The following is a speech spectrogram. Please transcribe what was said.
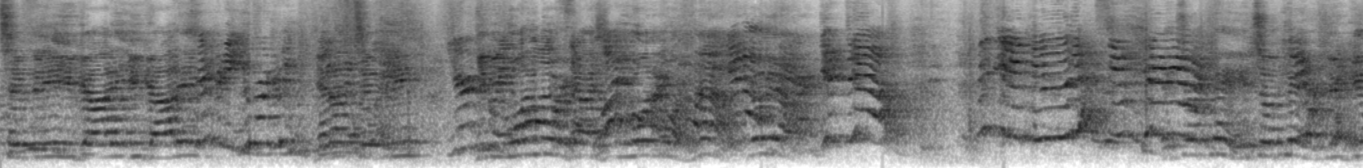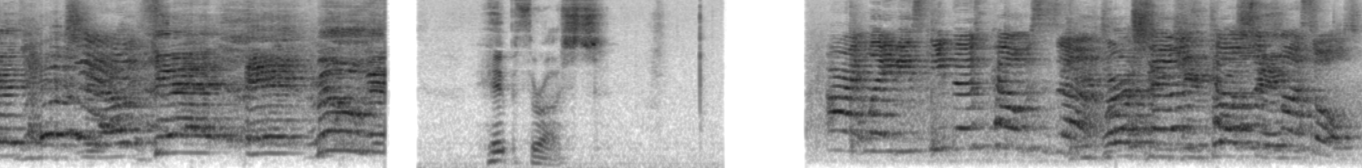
Tiffany. You got it. You got it. Tiffany, you are doing Get up. Tiffany. You're Give me doing one more, awesome. guys. Give me one more. Come Now, Get go down. there. Get down. You can do this. You can It's okay. It's okay. If you're good, you need to sit out. Get it moving. Hip thrusts. All right, ladies, keep those pelvises up. Keep thrusting, keep thrusting. muscles.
